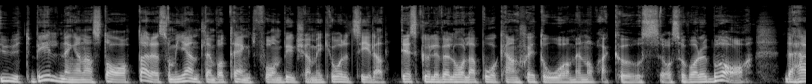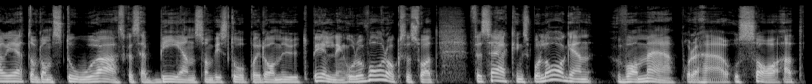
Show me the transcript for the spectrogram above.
utbildningarna startade som egentligen var tänkt från Byggkemikrådets sida, det skulle väl hålla på kanske ett år med några kurser och så var det bra. Det här är ett av de stora ska säga, ben som vi står på idag med utbildning och då var det också så att försäkringsbolagen var med på det här och sa att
